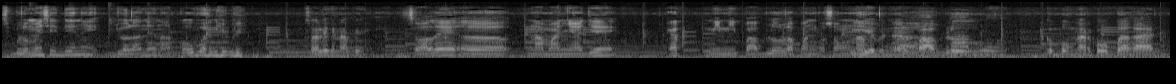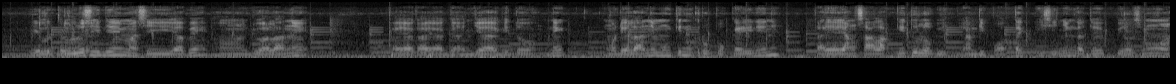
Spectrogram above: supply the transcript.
sebelumnya sih dia nih jualannya narkoba nih, pi. Soalnya kenapa? Soalnya eh, namanya aja at mini Pablo 806. Iya benar Wah, Pablo. Gembong narkoba kan. Du- betul. dulu betul. sih dia masih apa ya, eh, jualannya kayak kayak ganja gitu. Nih modelannya mungkin kerupuk kayak ini nih kayak yang salak gitu loh bi yang dipotek isinya nggak tahu pil semua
